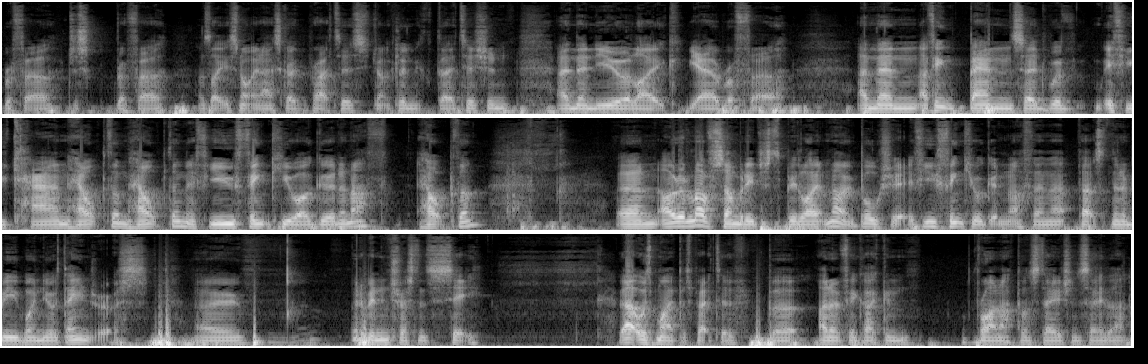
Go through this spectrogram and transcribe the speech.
refer, just refer. I was like, it's not in our scope of practice. You're not a clinical dietitian. And then you were like, yeah, refer. And then I think Ben said, with, if you can help them, help them. If you think you are good enough, help them. And I would love somebody just to be like, no, bullshit. If you think you're good enough, then that, that's going to be when you're dangerous. So, it would have been interesting to see. That was my perspective, but I don't think I can run up on stage and say that.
